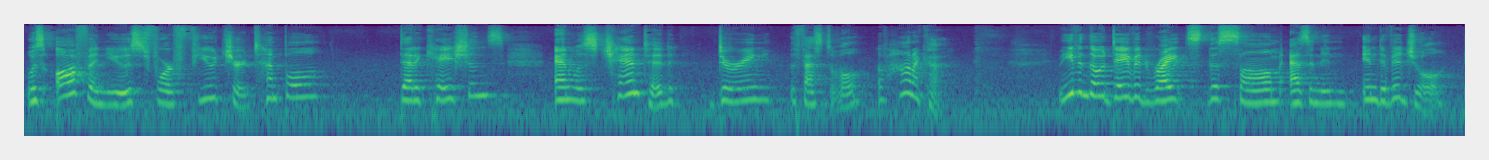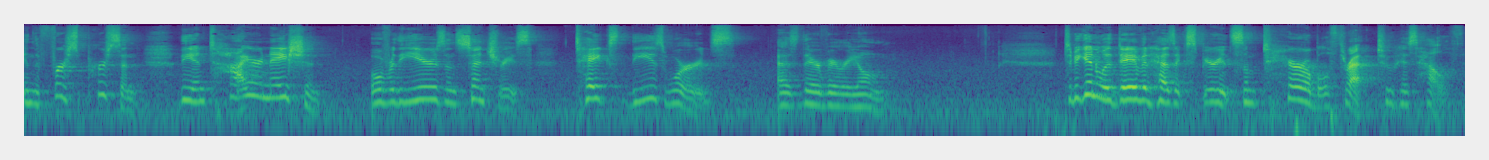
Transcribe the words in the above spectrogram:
was often used for future temple dedications and was chanted during the festival of Hanukkah. Even though David writes this psalm as an in individual in the first person, the entire nation over the years and centuries takes these words as their very own. To begin with, David has experienced some terrible threat to his health.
